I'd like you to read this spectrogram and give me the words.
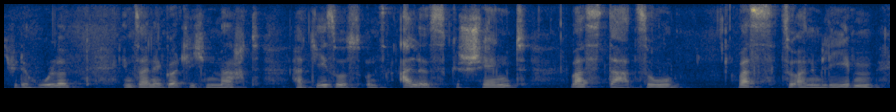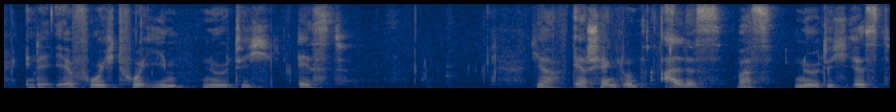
Ich wiederhole, in seiner göttlichen Macht hat Jesus uns alles geschenkt, was dazu, was zu einem Leben in der Ehrfurcht vor ihm nötig ist. Ja, er schenkt uns alles, was nötig ist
